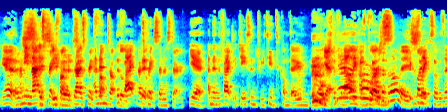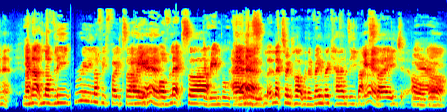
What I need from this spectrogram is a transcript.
Yeah. I mean, that is pretty fucked. That is pretty And fucked up, the though. fact That's that- quite sinister. Yeah, and then the fact that Jason tweeted to come down and watch Yeah. the finale come of course. the finale. because So- Lexa was in it. Yeah. And that lovely, really lovely photo Oh, yeah. of Lexa. the rainbow. and Yeah. Lexa and Clarke with a rainbow candy backstage. Oh, Yeah. God.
